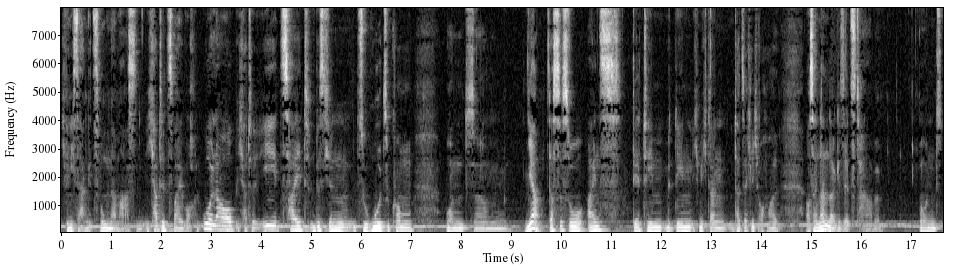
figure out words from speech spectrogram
ich will nicht sagen gezwungenermaßen. Ich hatte zwei Wochen Urlaub, ich hatte eh Zeit, ein bisschen zur Ruhe zu kommen und ähm, ja, das ist so eins der Themen, mit denen ich mich dann tatsächlich auch mal auseinandergesetzt habe. Und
